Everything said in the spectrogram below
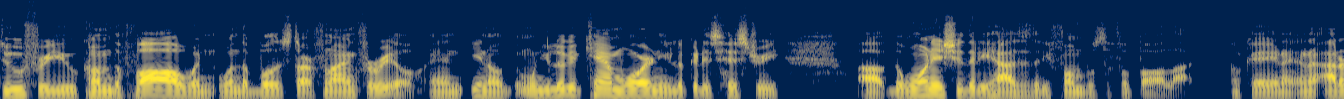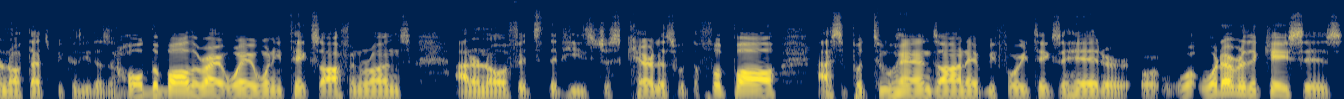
do for you come the fall when when the bullets start flying for real. And you know, when you look at Cam Ward and you look at his history, uh, the one issue that he has is that he fumbles the football a lot. Okay. And I, and I don't know if that's because he doesn't hold the ball the right way when he takes off and runs. I don't know if it's that he's just careless with the football, has to put two hands on it before he takes a hit, or, or whatever the case is.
